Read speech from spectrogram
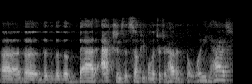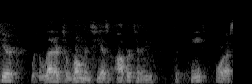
uh, the, the, the, the bad actions that some people in the church are having. But what he has here with the letter to Romans, he has an opportunity to paint for us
